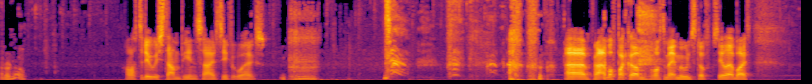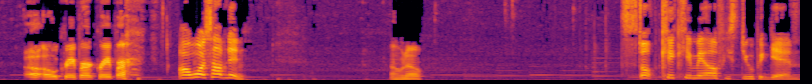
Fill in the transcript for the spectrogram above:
I don't know. I'll have to do it with Stampy inside, see if it works. um, right, I'm off back home. I'll have to make moon stuff. See you later, boys. Uh oh, creeper, creeper. Oh, what's happening? Oh no. Stop kicking me off, you stupid game.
